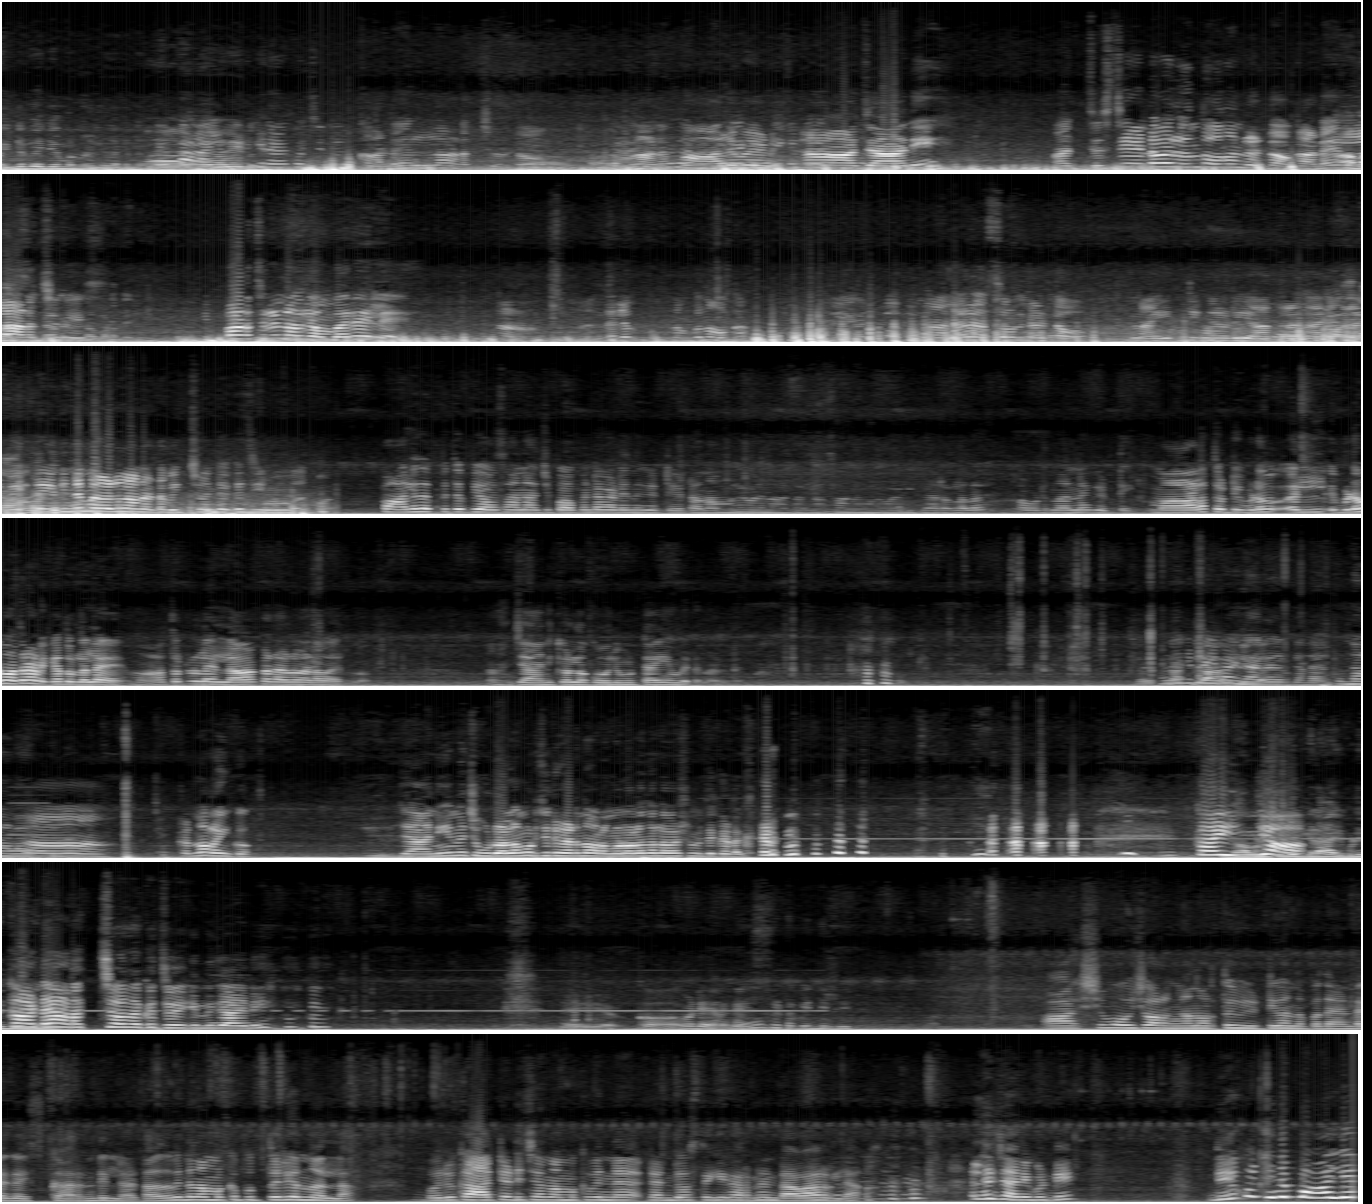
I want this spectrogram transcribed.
അതിന്റെ പേര് ഞാൻ പറഞ്ഞില്ല കടയെല്ലാം അടച്ചു കേട്ടോ നമ്മളാണ് പാൽ മേടി ആ ജാനി അഡ്ജസ്റ്റ് ചെയ്യേണ്ട വരും തോന്നുന്നുണ്ട് കേട്ടോ കടയെല്ലാം അടച്ചു കേസ്. ഇപ്പൊ അടച്ചിട്ടുണ്ടാവില്ല? ഒമ്പതരല്ലേ ആ എന്തായാലും നമുക്ക് നോക്കാം. കേട്ടോ. നൈറ്റ് ഇങ്ങനെ ഒരു യാത്ര കാര്യങ്ങളൊക്കെ. ഇത് ഇതിന്റെ മുകളിലാണ് കേട്ടോ വിച്ചുവിന്റെ ഒക്കെ ജിമ്മ് പാൽ തപ്പി തപ്പി അവസാനം അജുപ്പാപ്പന്റെ കടയിൽ നിന്ന് കിട്ടി കേട്ടോ. നമ്മളിവിടെ നാട്ടിലുള്ള സാധനങ്ങൾ മേടിക്കാറുള്ളത് അവിടുന്ന് തന്നെ കിട്ടി. മാളത്തൊട്ട് ഇവിടെ ഇവിടെ മാത്രമേ അടയ്ക്കാത്തുള്ളൂ അല്ലേ? മാളത്തൊട്ടുള്ള എല്ലാ കടകളും അടവായിരുന്നു ജാനിക്കുള്ള കോലുമുട്ടായും വരുന്നുണ്ട്. കിടന്നുറങ്ങിക്കോ. ജാനി ഇന്ന് ചൂടുവെള്ളം കുടിച്ചിട്ട് കിടന്ന് ഉറങ്ങണമല്ലോ എന്നുള്ള വിഷമത്തിൽ കിടക്കായിരുന്നു ഇവിടെ കട അടച്ചോന്നൊക്കെ ചോദിക്കുന്നു ജാനി. അയ്യോ കോമഡിയാണ്. ആശു മോഹിച്ച് ഉറങ്ങാന്നോർത്ത് വീട്ടിൽ വന്നപ്പോ വേണ്ട ഗൈസ് കറണ്ട് ഇല്ല കേട്ടോ. അത് പിന്നെ നമുക്ക് പുത്തരി ഒന്നുമല്ല ഒരു കാറ്റടിച്ചാൽ നമുക്ക് പിന്നെ രണ്ടു ദിവസത്തേക്ക് കറണ്ട് ഉണ്ടാവാറില്ല. അല്ലേ ജാനിക്കുട്ടി? ദേ കൊച്ചിന്റെ പാൽ.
